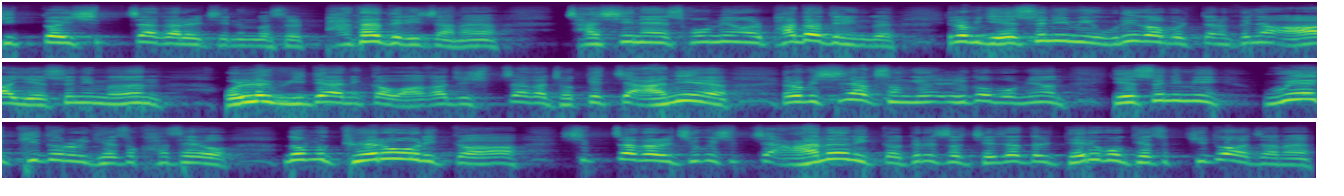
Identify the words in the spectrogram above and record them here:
기꺼이 십자가를 지는 것을 받아들이잖아요. 자신의 소명을 받아들인 거예요. 여러분 예수님이 우리가 볼 때는 그냥 아 예수님은 원래 위대하니까 와가지고 십자가 졌겠지 아니에요. 여러분 신약 성경 읽어보면 예수님이 왜 기도를 계속 하세요? 너무 괴로우니까 십자가를 지고 싶지 않으니까 그래서 제자들 데리고 계속 기도하잖아요.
